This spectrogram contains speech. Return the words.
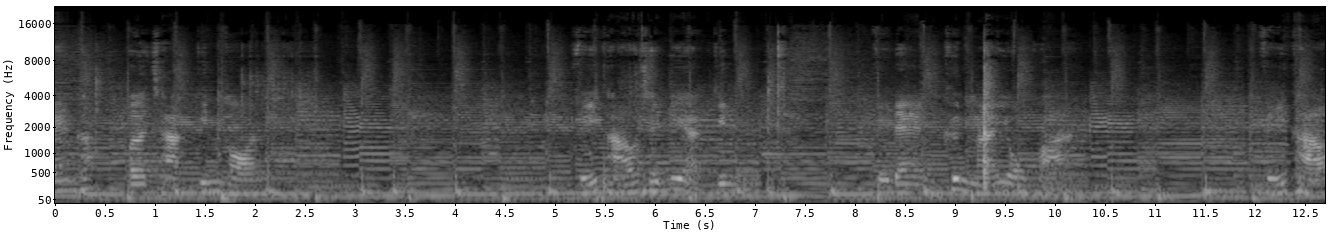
แดงครับ เปิดฉากกินก่อน สีขาวใช้เบี้ยกิน สีแดงขึ้นม้าโยงขวา สีขาว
